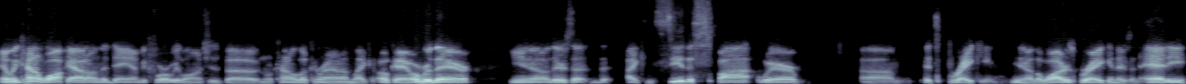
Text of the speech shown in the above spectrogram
and we kind of walk out on the dam before we launch his boat and we're kind of looking around i'm like okay over there you know there's a i can see the spot where um, it's breaking. You know, the water's breaking. There's an eddy.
